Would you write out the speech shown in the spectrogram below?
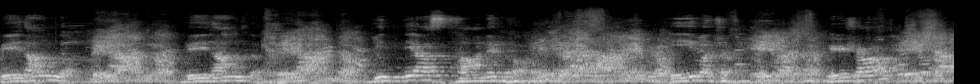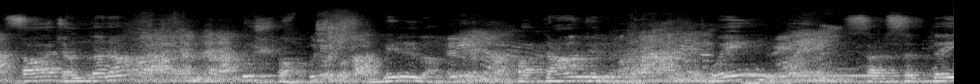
वेदांग वेदांत विद्यास्थान चंदन पुष्प बिल्व पत्रांजलि सरस्वती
